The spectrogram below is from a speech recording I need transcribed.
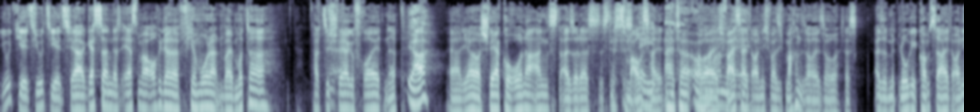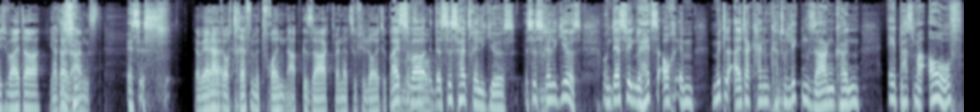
gut geht's, gut geht's. Ja, gestern das erste Mal auch wieder vier Monaten bei Mutter. Hat sich schwer gefreut, ne? Ja? Ja, die hat auch schwer Corona-Angst, also das ist nicht Das zum ist- ey, Aushalten. Alter, oh Aber Mann, ich weiß ey. halt auch nicht, was ich machen soll. So, das, also mit Logik kommst du halt auch nicht weiter. Die hat halt Also- Angst. Es ist, Da werden Ja. halt auch Treffen mit Freunden abgesagt, wenn da zu viele Leute kommen. Weißt du, war, so. Mhm. das ist halt religiös. Es ist religiös. Und deswegen, du hättest auch im Mittelalter keinem Katholiken sagen können, ey, pass mal auf,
